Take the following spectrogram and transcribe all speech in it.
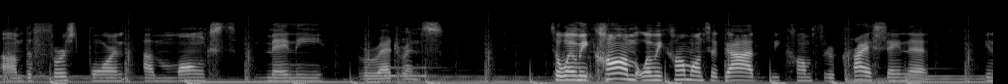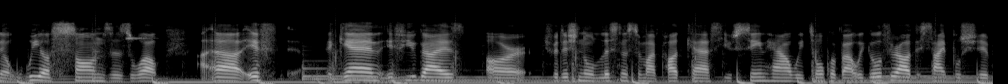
um, the firstborn amongst many brethren. So when we come, when we come unto God, we come through Christ, saying that you know we are sons as well. Uh, if again if you guys are traditional listeners to my podcast you've seen how we talk about we go through our discipleship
